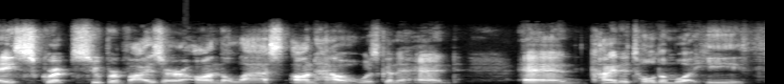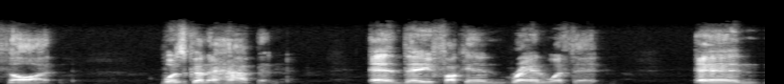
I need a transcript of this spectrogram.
a script supervisor on the last on how it was going to end, and kind of told him what he thought was going to happen and they fucking ran with it and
